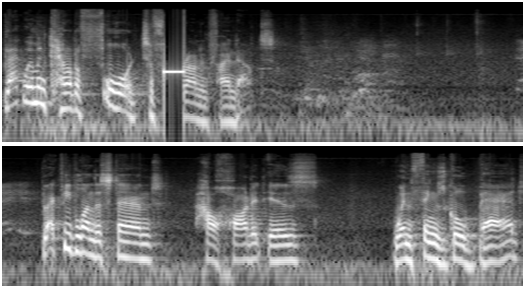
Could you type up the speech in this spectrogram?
black women cannot afford to f around and find out. Black people understand how hard it is when things go bad,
